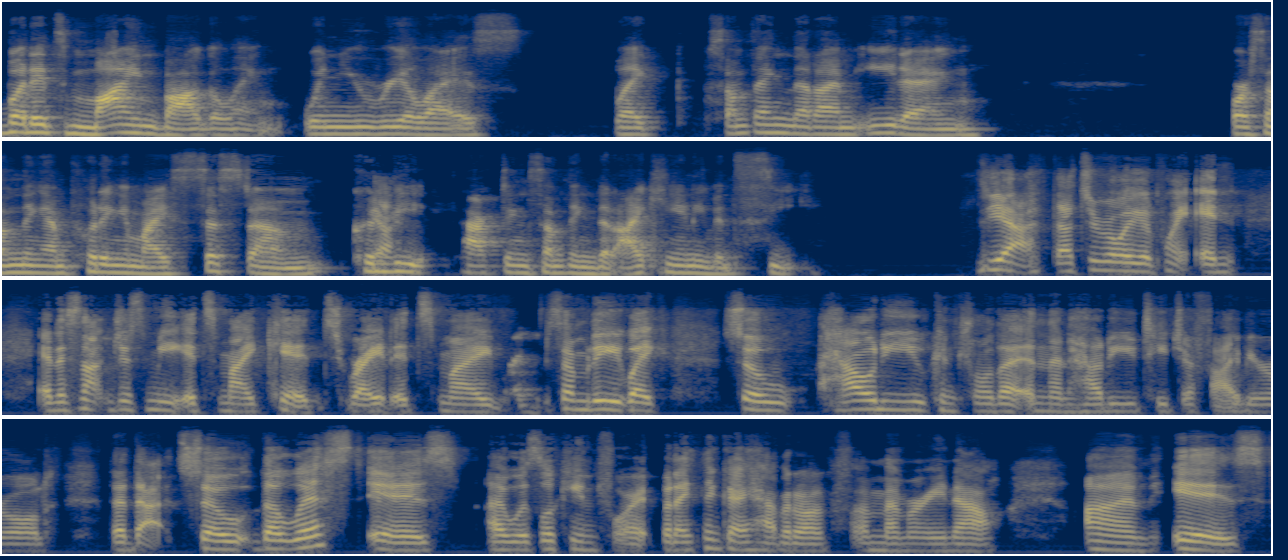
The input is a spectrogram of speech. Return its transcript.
but it's mind boggling when you realize like something that I'm eating or something I'm putting in my system could Yeah. be impacting something that I can't even see. Yeah that's a really good point and and it's not just me it's my kids right? It's my somebody like so how do you control that and then how do you teach a five year old that that? So the list is i was looking for it but i think i have it on from memory now um is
